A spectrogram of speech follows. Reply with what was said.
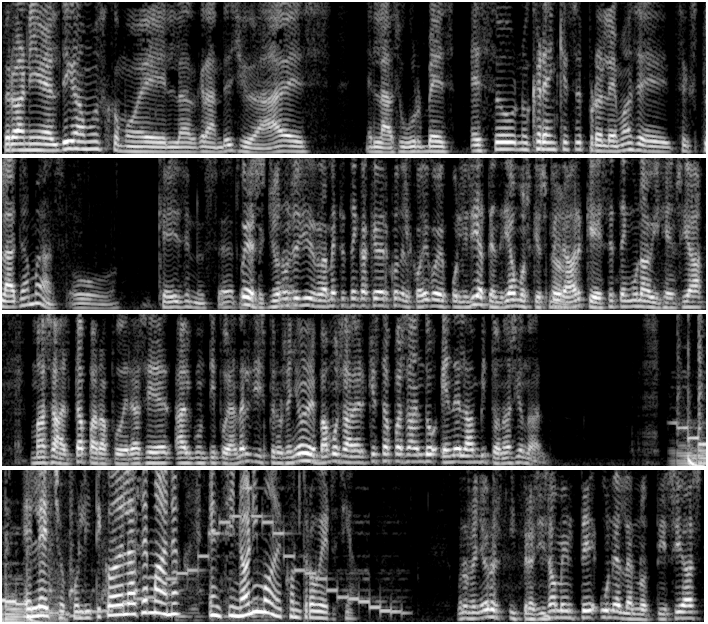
Pero a nivel, digamos, como de las grandes ciudades, en las urbes. ¿Esto no creen que ese problema se, se explaya más? ¿O qué dicen ustedes? Pues yo no sé si realmente tenga que ver con el código de policía. Tendríamos que esperar que este tenga una vigencia más alta para poder hacer algún tipo de análisis. Pero señores, vamos a ver qué está pasando en el ámbito nacional. El hecho político de la semana en sinónimo de controversia. Bueno, señores, y precisamente una de las noticias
